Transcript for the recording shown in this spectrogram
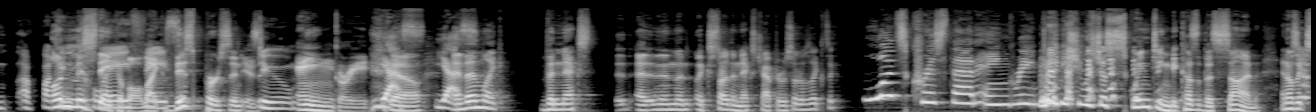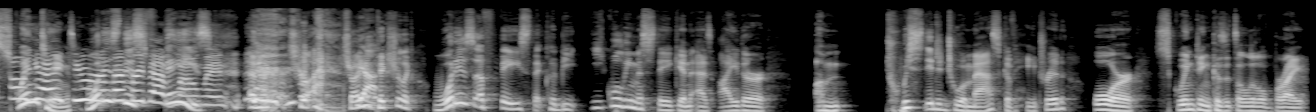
N- a fucking unmistakable. clay Like this person is doom. angry. Yes, You know? yes. And then like the next, and then the, like start of the next chapter was sort of like, it's like, was Chris that angry? Maybe she was just squinting because of the sun. And I was like, Oh, yeah, I squinting. do what is this that face? moment. And like try, trying Yeah. to picture like what is a face that could be equally mistaken as either um twisted into a mask of hatred or squinting because it's a little bright.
